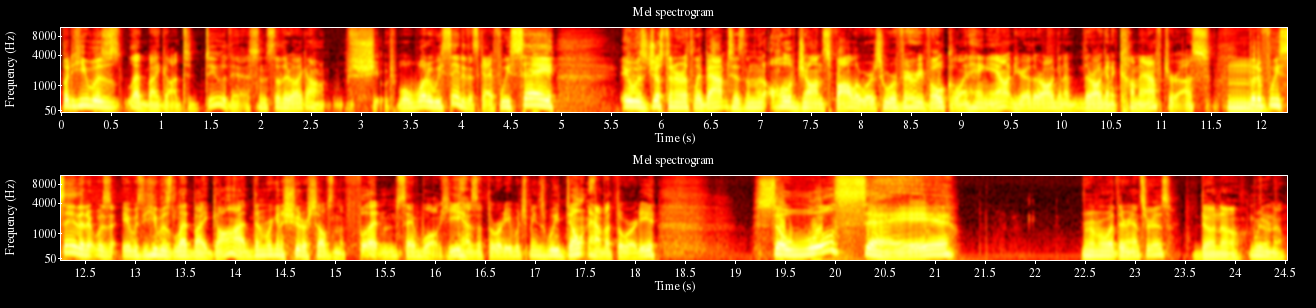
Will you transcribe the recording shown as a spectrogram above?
but he was led by God to do this. And so they're like, oh, shoot. Well, what do we say to this guy? If we say, it was just an earthly baptism, then all of John's followers who were very vocal and hanging out here, they're all gonna they're all gonna come after us. Hmm. But if we say that it was it was he was led by God, then we're gonna shoot ourselves in the foot and say, well, he has authority, which means we don't have authority. So we'll say. Remember what their answer is? Don't know. We don't know.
